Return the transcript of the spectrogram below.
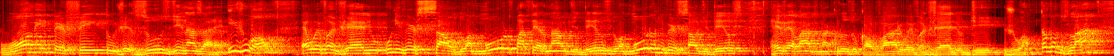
o homem perfeito Jesus de Nazaré. E João é o evangelho universal do amor paternal de Deus, do amor universal de Deus, revelado na cruz do Calvário, o evangelho de João. Então vamos lá,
